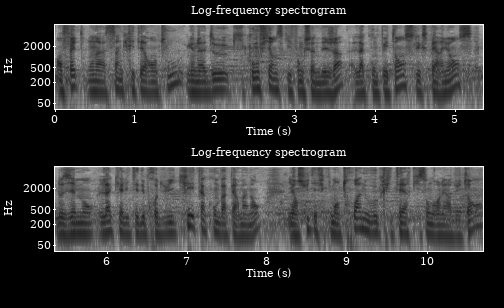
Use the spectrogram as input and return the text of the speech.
En fait, on a cinq critères en tout. Il y en a deux qui confirment ce qui fonctionne déjà. La compétence l'expérience. Deuxièmement, la qualité des produits qui est un combat permanent. Et ensuite, effectivement, trois nouveaux critères qui sont dans l'air du temps.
